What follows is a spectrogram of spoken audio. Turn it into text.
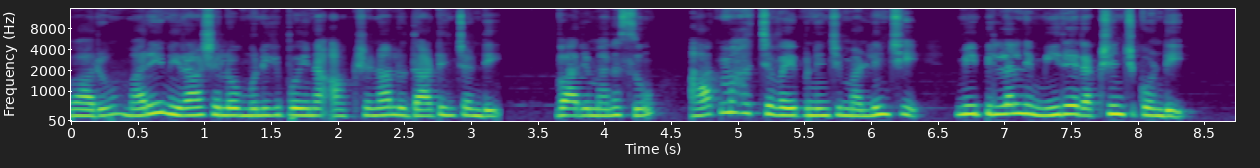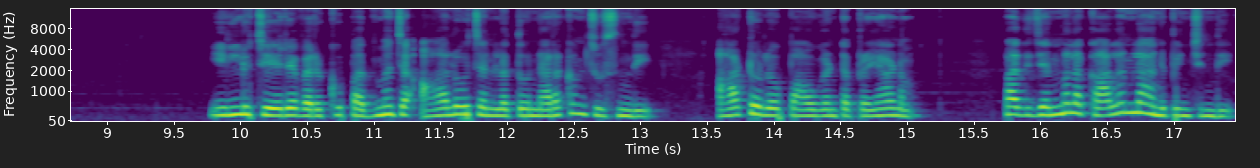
వారు మరీ నిరాశలో మునిగిపోయిన ఆ క్షణాలు దాటించండి. వారి మనసు ఆత్మహత్య వైపు నుంచి మళ్ళించి మీ పిల్లల్ని మీరే రక్షించుకోండి. ఇల్లు చేరే వరకు పద్మజ ఆలోచనలతో నరకం చూసింది. ఆటోలో పావుగంట ప్రయాణం. పది జన్మల కాలంలా అనిపించింది.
